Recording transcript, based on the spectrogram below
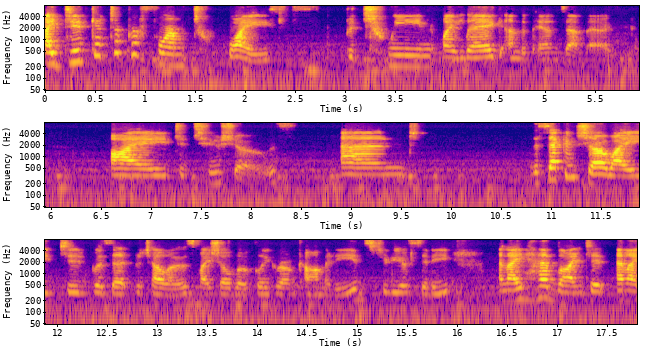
I did get to perform twice between my leg and the pandemic. I did two shows, and the second show I did was at Vitello's, my show locally grown comedy in Studio City, and I headlined it, and I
